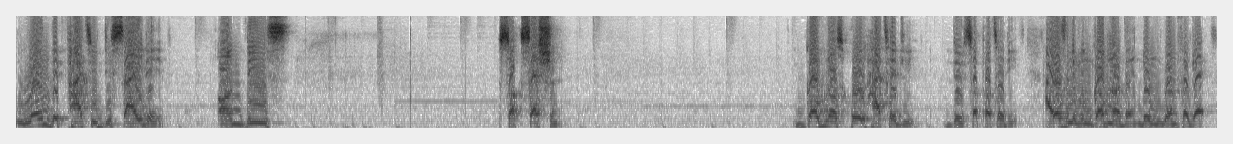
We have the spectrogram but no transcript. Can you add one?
when the party decided on this succession, governors wholeheartedly they supported it. I wasn't even governor then. Don't don't forget.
